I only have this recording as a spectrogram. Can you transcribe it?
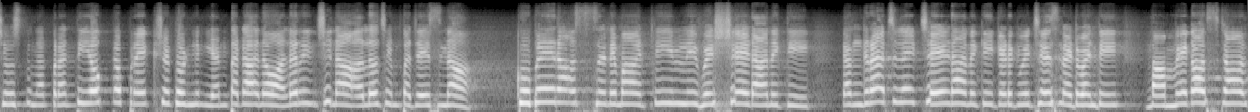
చూస్తున్న ప్రతి ఒక్క ప్రేక్షకుడిని ఎంతగానో అలరించిన ఆలోచింపజేసిన కుబేరా సినిమా టీమ్ విష్ చేయడానికి కంగ్రాచులేట్ చేయడానికి ఇక్కడికి విచ్చేసినటువంటి మా మెగా స్టార్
